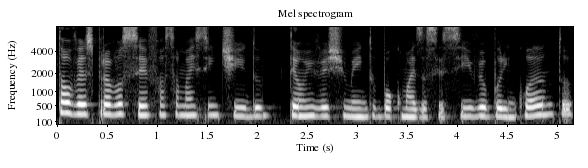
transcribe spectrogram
talvez para você faça mais sentido ter um investimento um pouco mais acessível por enquanto,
